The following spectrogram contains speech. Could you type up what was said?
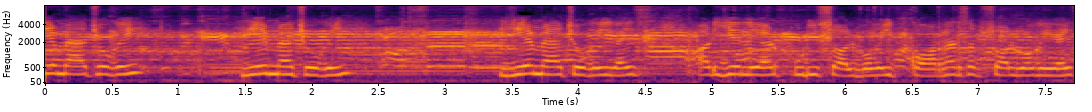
ये मैच हो गई. ये मैच हो गई. ये मैच हो गई गाइस और ये लेयर पूरी सॉल्व हो गई. कॉर्नर सब सॉल्व हो गई गाइस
